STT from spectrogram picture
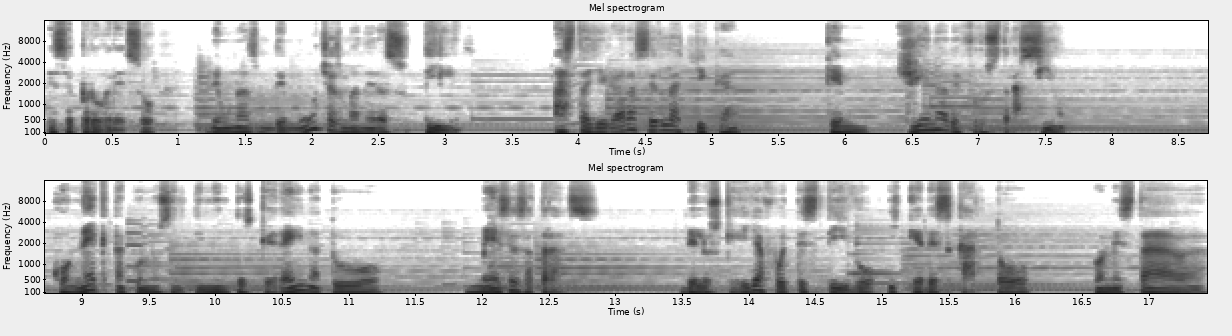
ese progreso de, unas, de muchas maneras sutiles, hasta llegar a ser la chica que llena de frustración conecta con los sentimientos que Reina tuvo meses atrás de los que ella fue testigo y que descartó con esta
